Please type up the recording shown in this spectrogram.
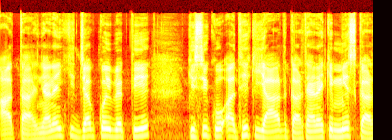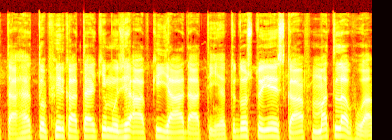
आता है। यानी कि जब कोई व्यक्ति किसी को अधिक याद करता है, यानी कि मिस करता है तो फिर कहता है कि मुझे आपकी याद आती है। तो दोस्तों ये इसका मतलब हुआ।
